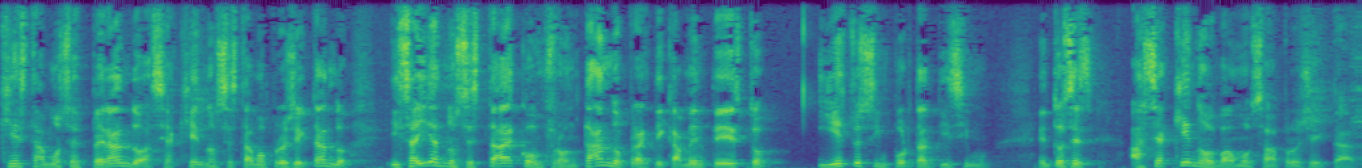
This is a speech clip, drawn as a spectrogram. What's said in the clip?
¿qué estamos esperando? ¿Hacia qué nos estamos proyectando? Isaías nos está confrontando prácticamente esto y esto es importantísimo. Entonces, ¿hacia qué nos vamos a proyectar?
